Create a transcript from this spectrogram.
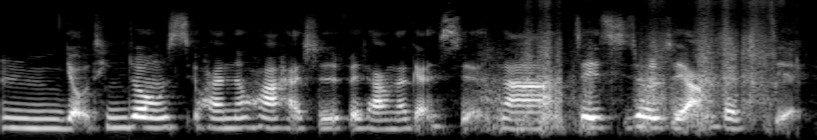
嗯有听众喜欢的话，还是非常的感谢，那这一期就是这样，再见。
